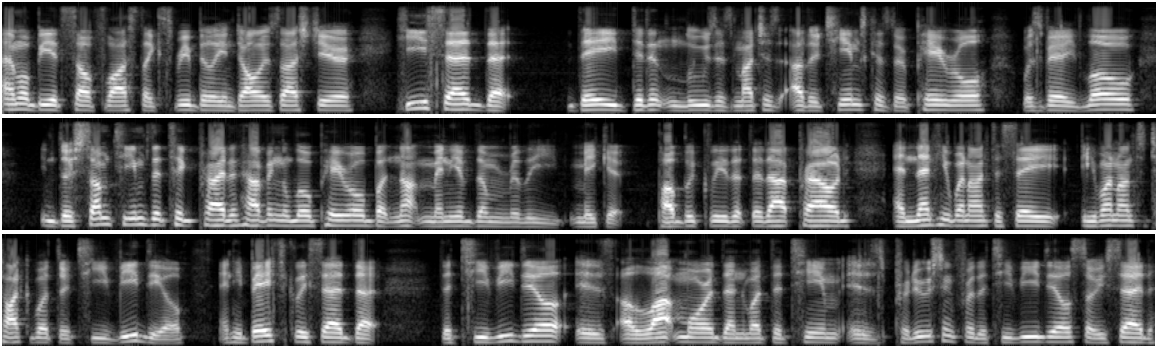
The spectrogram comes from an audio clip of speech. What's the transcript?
MLB itself lost like three billion dollars last year. He said that they didn't lose as much as other teams because their payroll was very low. There's some teams that take pride in having a low payroll, but not many of them really make it publicly that they're that proud. And then he went on to say he went on to talk about their TV deal, and he basically said that the TV deal is a lot more than what the team is producing for the TV deal. So he said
